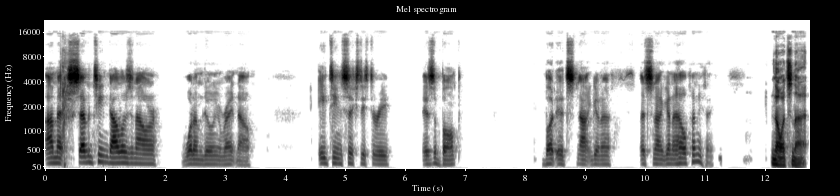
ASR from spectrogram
I'm at seventeen dollars an hour. What I'm doing right now, eighteen sixty three, is a bump, but it's not gonna. It's not gonna help anything. No, it's not.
